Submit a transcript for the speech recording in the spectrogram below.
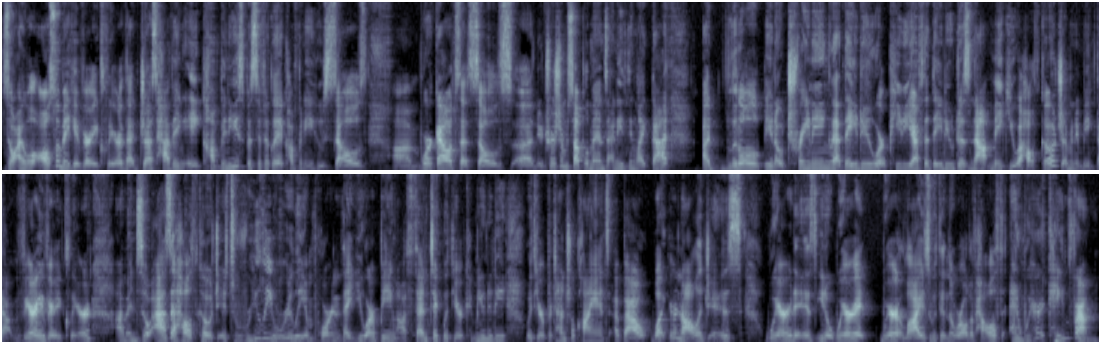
so i will also make it very clear that just having a company specifically a company who sells um, workouts that sells uh, nutrition supplements anything like that a little, you know, training that they do or PDF that they do does not make you a health coach. I'm going to make that very, very clear. Um, and so, as a health coach, it's really, really important that you are being authentic with your community, with your potential clients about what your knowledge is, where it is, you know, where it where it lies within the world of health and where it came from.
